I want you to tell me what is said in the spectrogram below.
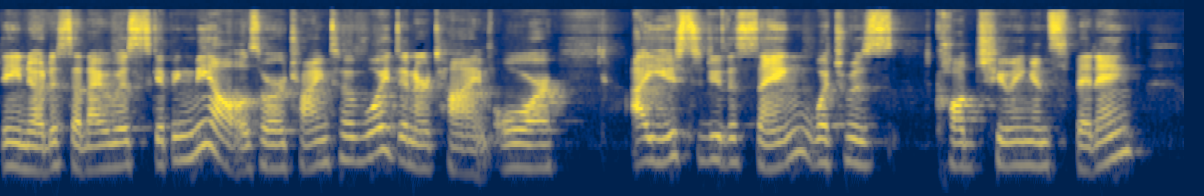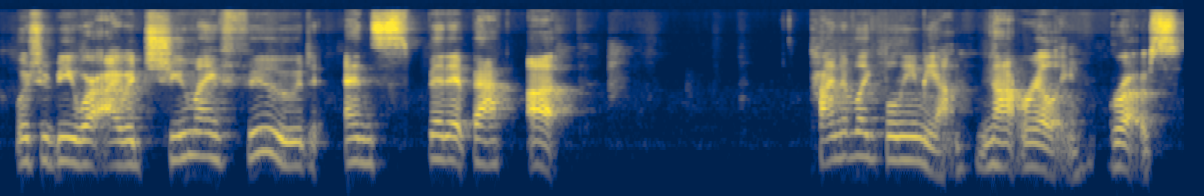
they noticed that I was skipping meals or trying to avoid dinner time or I used to do this thing, which was called chewing and spitting, which would be where I would chew my food and spit it back up. kind of like bulimia, not really. Gross.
